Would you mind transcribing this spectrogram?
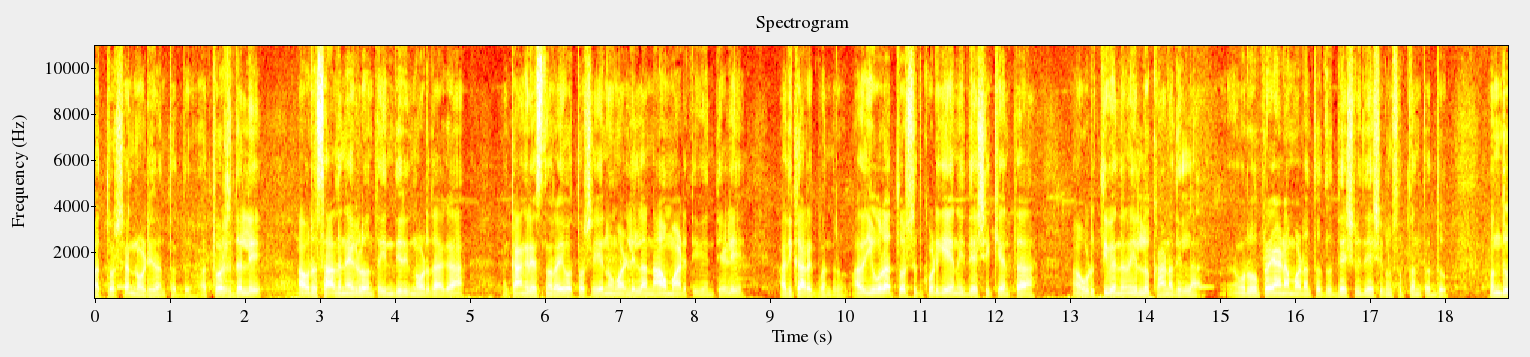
ಹತ್ತು ವರ್ಷ ನೋಡಿರೋಂಥದ್ದು. ಹತ್ತು ವರ್ಷದಲ್ಲಿ ಅವರ ಸಾಧನೆಗಳು ಅಂತ ಹಿಂದಿರುಗಿ ನೋಡಿದಾಗ ಕಾಂಗ್ರೆಸ್ನವ್ರು ಐವತ್ತು ವರ್ಷ ಏನೂ ಮಾಡಲಿಲ್ಲ, ನಾವು ಮಾಡ್ತೀವಿ ಅಂತೇಳಿ ಅಧಿಕಾರಕ್ಕೆ ಬಂದರು. ಆದರೆ ಇವರು ಹತ್ತು ವರ್ಷದ ಕೊಡುಗೆ ಏನು ಈ ದೇಶಕ್ಕೆ ಅಂತ ಹುಡುಕ್ತೀವಿ ಅಂದ್ರೆ ಎಲ್ಲೂ ಕಾಣೋದಿಲ್ಲ. ಅವರು ಪ್ರಯಾಣ ಮಾಡೋಂಥದ್ದು, ದೇಶ ವಿದೇಶಗಳನ್ನ ಸುತ್ತಂಥದ್ದು, ಒಂದು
